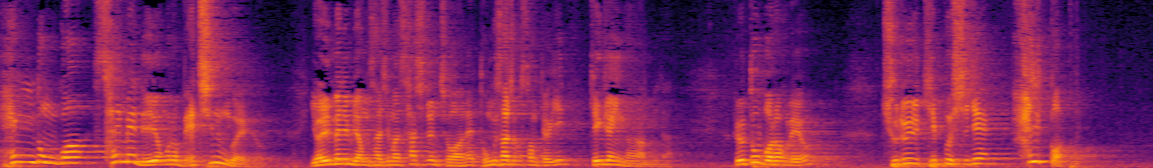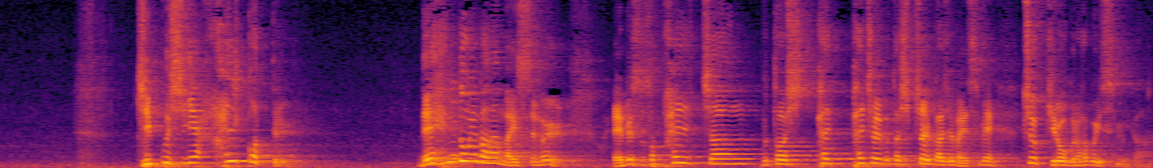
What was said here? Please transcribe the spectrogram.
행동과 삶의 내용으로 맺히는 거예요. 열매는 명사지만 사실은 저 안에 동사적 성격이 굉장히 강합니다. 그리고 또 뭐라 그래요? 주를 기쁘시게 할 것. 기쁘시게 할 것들. 내 행동에 관한 말씀을 에베소서 8장부터 8, 8절부터 10절까지 말씀에 쭉 기록을 하고 있습니다.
